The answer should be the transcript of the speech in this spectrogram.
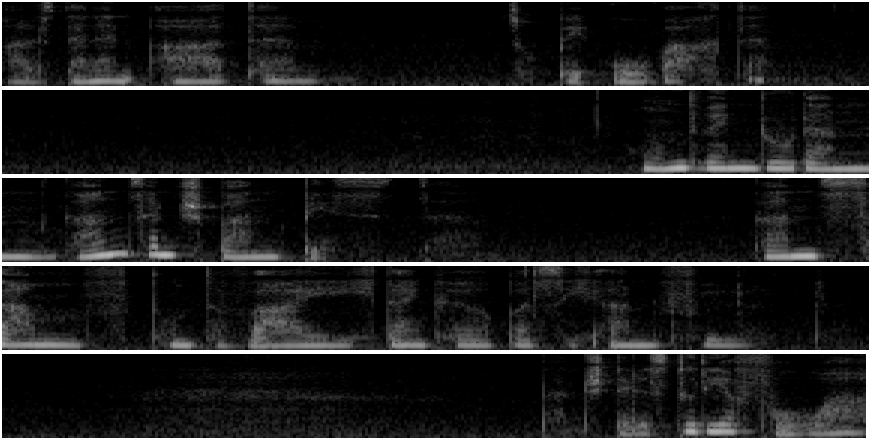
als deinen Atem zu beobachten. Und wenn du dann ganz entspannt bist, ganz sanft und weich dein Körper sich anfühlt, dann stellst du dir vor,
